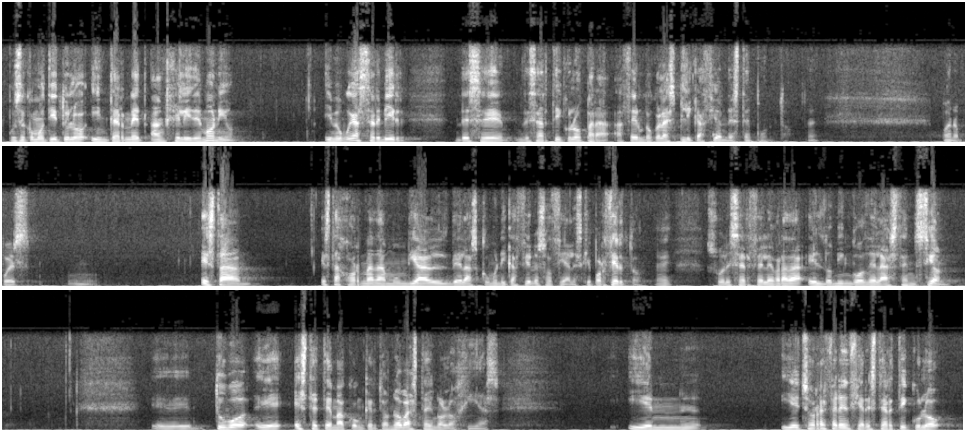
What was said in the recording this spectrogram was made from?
Puse como título Internet, Ángel y Demonio, y me voy a servir de ese, de ese artículo para hacer un poco la explicación de este punto. ¿eh? Bueno, pues mm, esta esta Jornada Mundial de las Comunicaciones Sociales, que por cierto ¿eh? suele ser celebrada el domingo de la Ascensión, eh, tuvo eh, este tema concreto, nuevas tecnologías. Y, y he hecho referencia en este artículo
